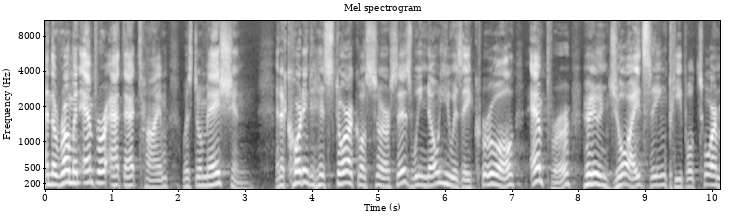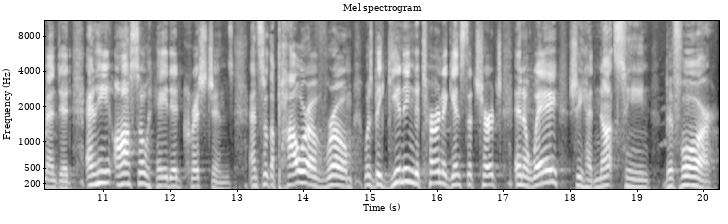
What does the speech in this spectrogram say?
And the Roman emperor at that time was Domitian. And according to historical sources, we know he was a cruel emperor who enjoyed seeing people tormented. And he also hated Christians. And so the power of Rome was beginning to turn against the church in a way she had not seen before.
